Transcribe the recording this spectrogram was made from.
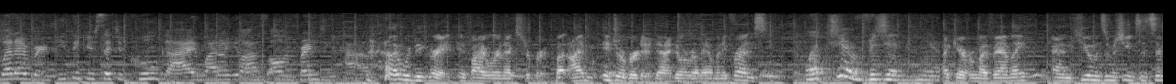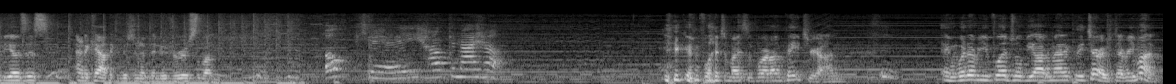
whatever. If you think you're such a cool guy, why don't you ask all the friends you have? that would be great if I were an extrovert, but I'm introverted and I don't really have many friends. What's your vision here? I care for my family, and humans and machines in symbiosis, and a Catholic vision of the New Jerusalem. Okay, how can I help? You can pledge my support on Patreon. And whatever you pledge will be automatically charged every month.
